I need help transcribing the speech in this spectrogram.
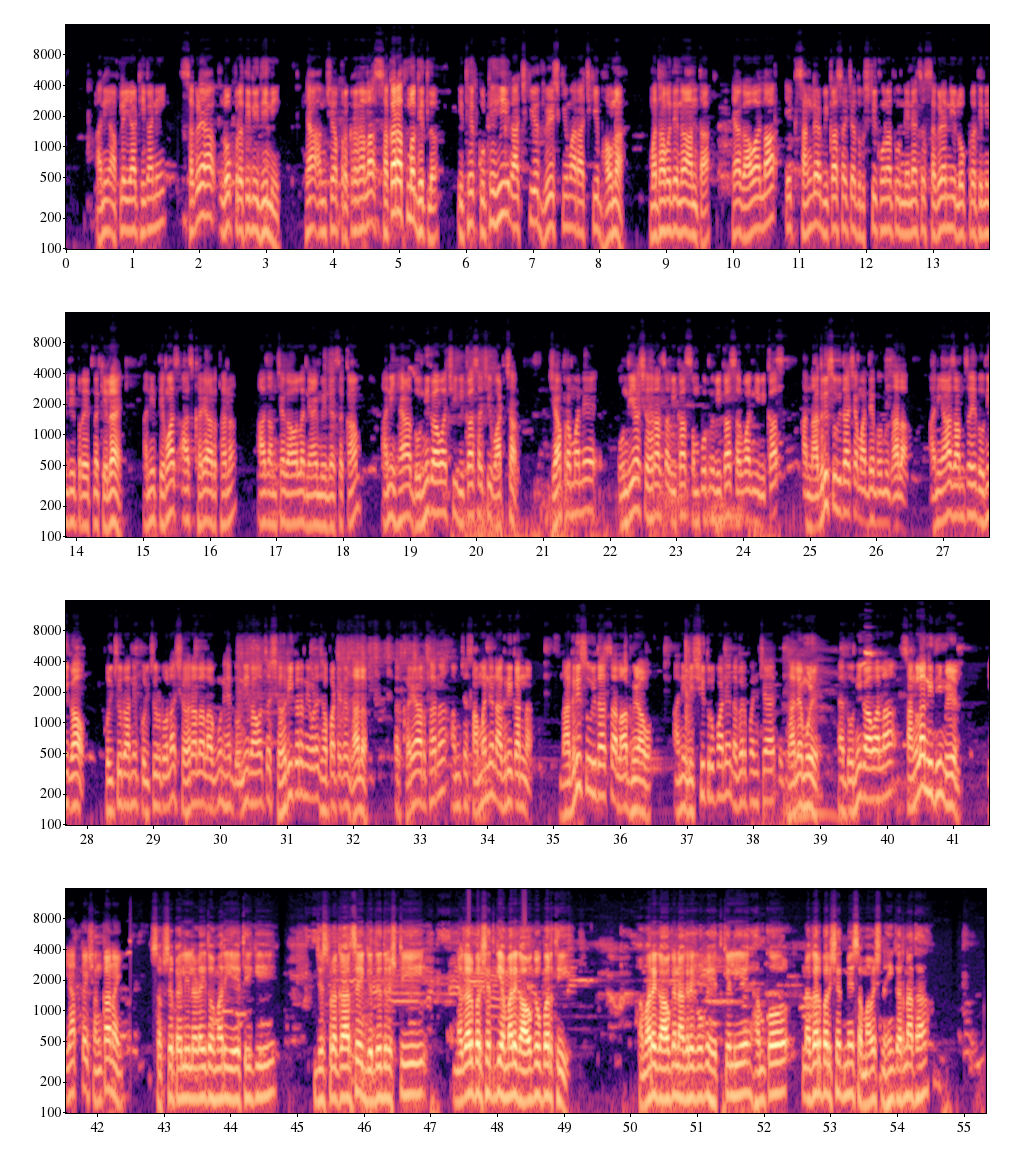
आणि आपल्या या ठिकाणी सगळ्या लोकप्रतिनिधींनी ह्या आमच्या प्रकरणाला सकारात्मक घेतलं. इथे कुठेही राजकीय द्वेष किंवा राजकीय भावना मधामध्ये न आणता ह्या गावाला एक चांगल्या विकासाच्या दृष्टिकोनातून नेण्याचा सगळ्यांनी लोकप्रतिनिधी प्रयत्न केला आहे. आणि तेव्हाच आज खऱ्या अर्थानं आज आमच्या गावाला न्याय मिळण्याचं काम आणि ह्या दोन्ही गावाची विकासाची वाटचाल ज्याप्रमाणे गोंदिया शहराचा विकास संपूर्ण विकास सर्वांगी विकास हा नागरी सुविधाच्या माध्यमातून झाला आणि आज आमचं हे दोन्ही गाव फुलचूर आणि फुलचूर टोला शहराला लागून हे दोन्ही गावाचं शहरीकरण एवढ्या झपाट्याने झालं. तर खऱ्या अर्थानं आमच्या सामान्य नागरिकांना नागरी सुविधाचा लाभ मिळावा आणि निश्चित रूपाने नगरपंचायत झाल्यामुळे या दोन्ही गावाला चांगला निधी मिळेल यात काही शंका नाही. सबसे पहली लड़ाई तो हमारी ये थी कि जिस प्रकार से गिद्ध दृष्टि नगर परिषद की हमारे गांव के ऊपर थी हमारे गांव के नागरिकों के हित के लिए हमको नगर परिषद में समावेश नहीं करना था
